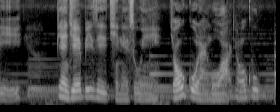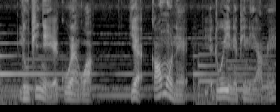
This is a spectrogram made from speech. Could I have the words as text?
လေးပြန်ကျဲပေးစေချင်တယ်ဆိုရင်ကျွန်တော်ကိုယ်တိုင်ကကျွန်တော်ခုလူဖြစ်နေရဲ့ကိုယ်တိုင်ကရက်ကောင်းမွန်တဲ့ဒီအတွေးရည်နဲ့ဖြစ်နေရမယ်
